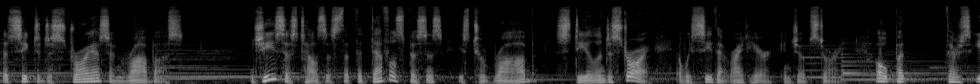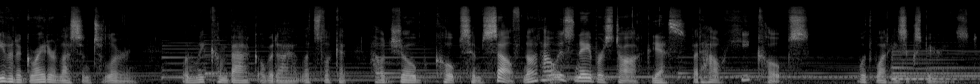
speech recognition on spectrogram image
that seek to destroy us and rob us. Jesus tells us that the devil's business is to rob, steal, and destroy. And we see that right here in Job's story. Oh, but there's even a greater lesson to learn. When we come back, Obadiah, let's look at how Job copes himself, not how his neighbors talk, Yes. but how he copes with what he's experienced.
